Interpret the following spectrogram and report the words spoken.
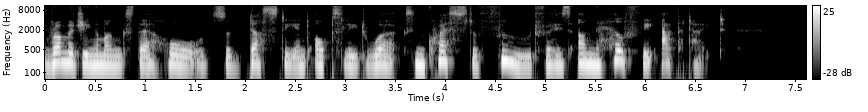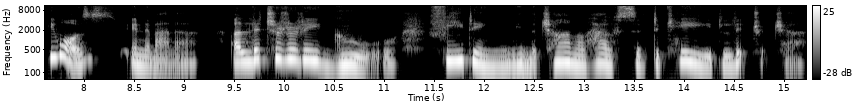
rummaging amongst their hoards of dusty and obsolete works in quest of food for his unhealthy appetite. He was, in a manner, a literary ghoul, feeding in the charnel house of decayed literature.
